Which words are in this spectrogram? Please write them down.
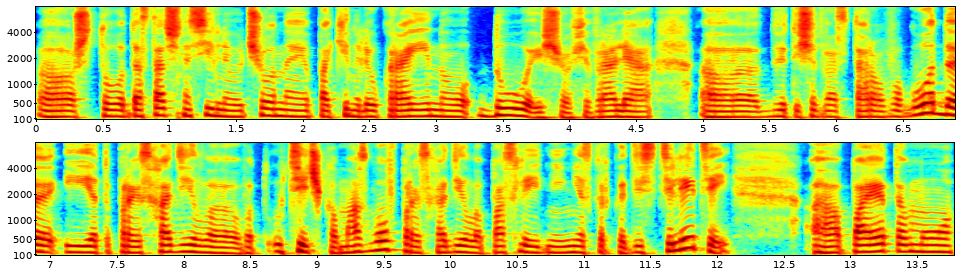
э, что достаточно сильные ученые покинули Украину до еще февраля э, 2022 года, и это происходило, вот утечка мозгов происходила последние несколько десятилетий десятилетий. А, поэтому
